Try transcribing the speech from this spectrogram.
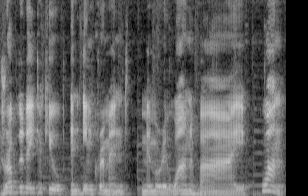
drop the data cube and increment memory 1 by 1.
